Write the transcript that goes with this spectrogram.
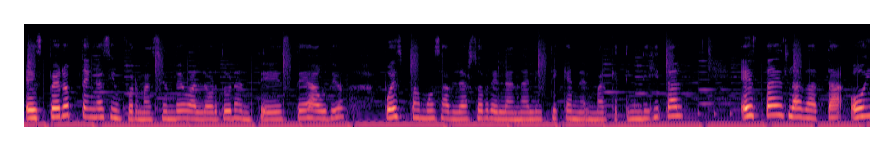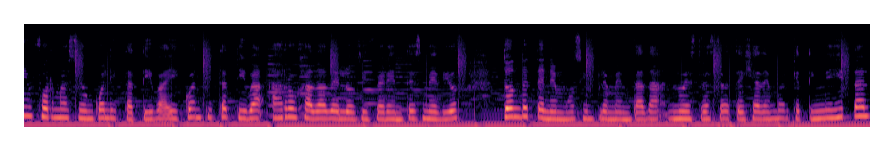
Espero obtengas información de valor durante este audio, pues vamos a hablar sobre la analítica en el marketing digital. Esta es la data o información cualitativa y cuantitativa arrojada de los diferentes medios donde tenemos implementada nuestra estrategia de marketing digital.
